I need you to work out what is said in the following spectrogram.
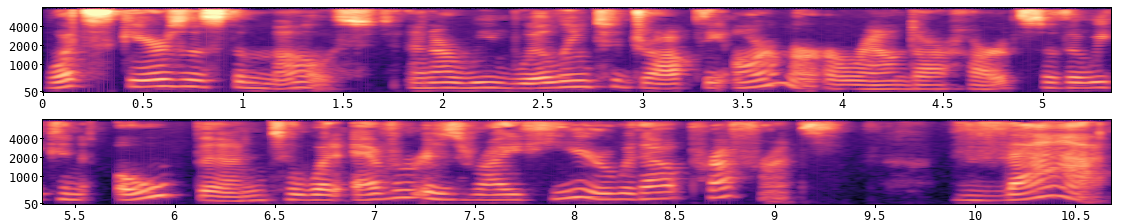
What scares us the most? And are we willing to drop the armor around our hearts so that we can open to whatever is right here without preference? That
